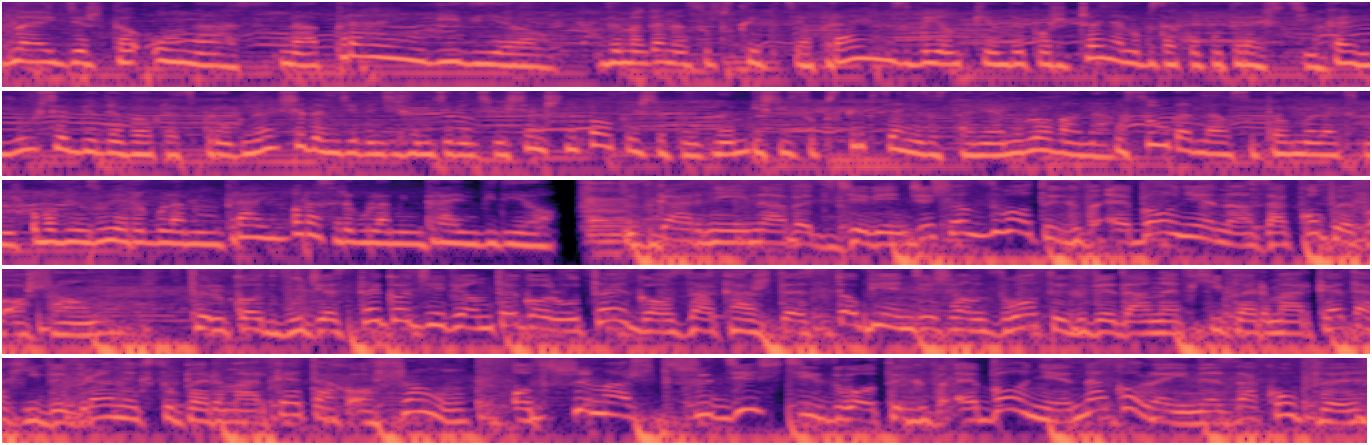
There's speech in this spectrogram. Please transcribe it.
Znajdziesz to u nas na Prime Video. Wymagana subskrypcja Prime z wyjątkiem wypożyczenia lub zakupu treści. Heju, 7-dniowy okres próbny, 7,99 miesięczny po okresie próbnym, jeśli subskrypcja nie zostanie anulowana. Usługa dla osób pełnoletnich. Obowiązuje regulamin Prime oraz regulamin Prime Video. Zgarnij nawet 90 zł w Ebonie na zakupy w Auchan. Tylko 29 lutego za każde 150 zł wydane w hipermarketach i wybranych supermarketach Auchan otrzymasz 30 zł w Ebonie na kolejne zakupy.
